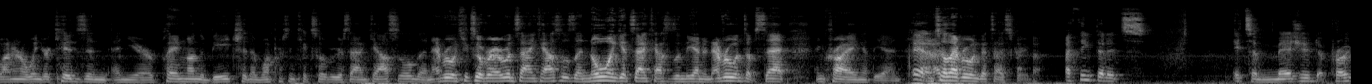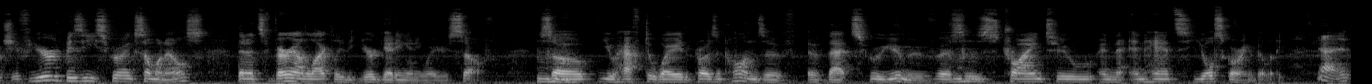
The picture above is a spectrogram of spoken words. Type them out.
I don't know when you're kids and, and you're playing on the beach and then one person kicks over your sandcastle, then everyone kicks over everyone's sandcastles and no one gets sandcastles in the end and everyone's upset and crying at the end Yeah, until everyone gets ice cream. I think that it's it's a measured approach. If you're busy screwing someone else, then it's very unlikely that you're getting anywhere yourself. So you have to weigh the pros and cons of, of that screw you move versus trying to en- enhance your scoring ability. Yeah, and,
